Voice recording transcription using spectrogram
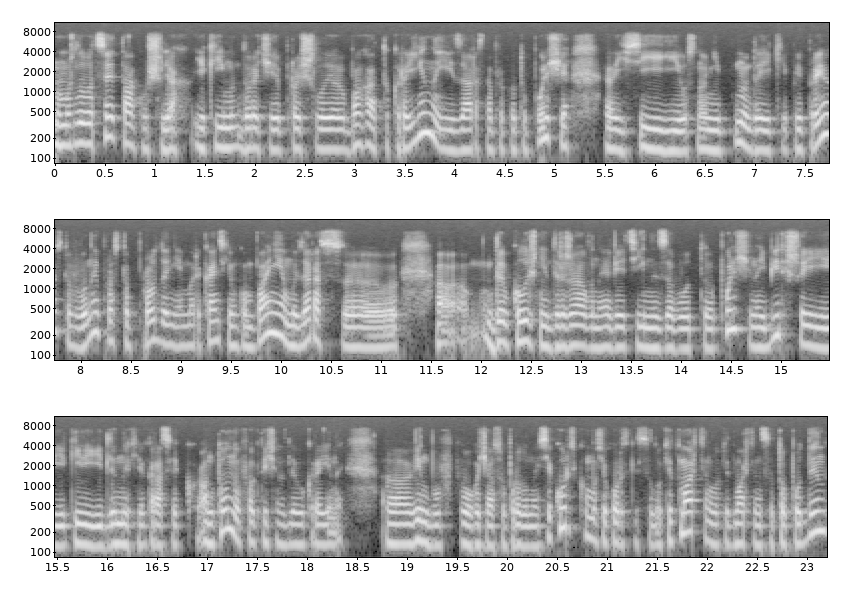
Ну, можливо, це також шлях, який до речі, пройшли багато країн, і зараз, наприклад, у Польщі е, всі її основні ну, деякі підприємства вони просто продані американським компаніям. І зараз е, де колишній державний авіаційний завод Польщі, найбільший, який для них якраз як Антонов, фактично для України. е, Він був того часу проданий Сікорському. Сікорський це Lockheed Martin. Lockheed Martin – це топ-1,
